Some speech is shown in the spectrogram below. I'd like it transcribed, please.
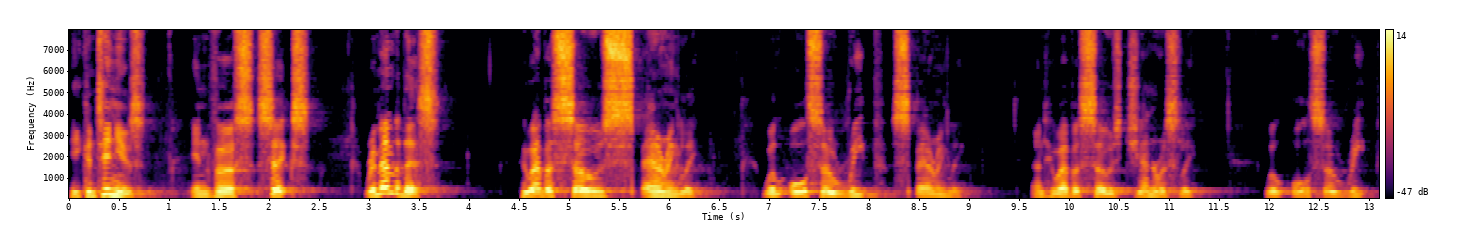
He continues in verse 6 Remember this whoever sows sparingly will also reap sparingly, and whoever sows generously will also reap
